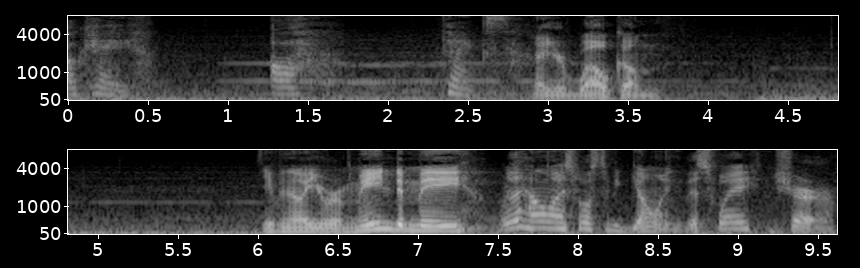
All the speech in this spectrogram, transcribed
Okay. Uh, thanks. Hey, you're welcome. Even though you were mean to me, where the hell am I supposed to be going? This way? Sure.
